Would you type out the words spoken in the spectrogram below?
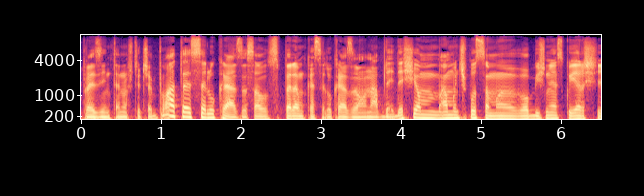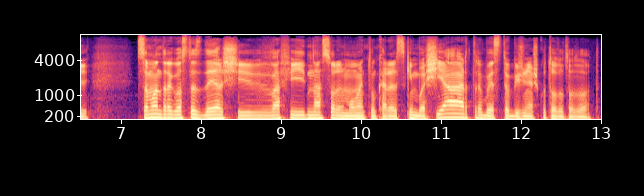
prezinte nu știu ce. Poate se lucrează sau sperăm că se lucrează un update. Deși eu am început să mă obișnuiesc cu el și să mă îndrăgostesc de el și va fi nasol în momentul în care îl schimbă și iar trebuie să te obișnuiești cu tot, tot, tot.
